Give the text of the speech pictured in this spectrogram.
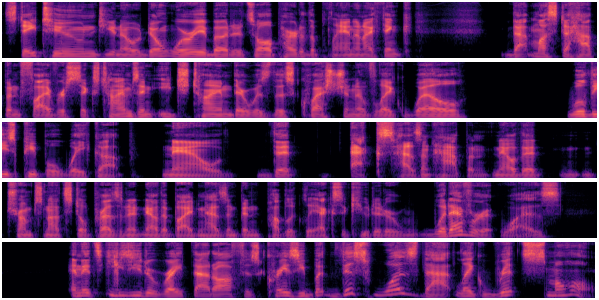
stay tuned. You know, don't worry about it. It's all part of the plan. And I think that must have happened five or six times. And each time there was this question of like, well, will these people wake up now that X hasn't happened, now that Trump's not still president, now that Biden hasn't been publicly executed or whatever it was? And it's easy to write that off as crazy, but this was that, like writ small.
